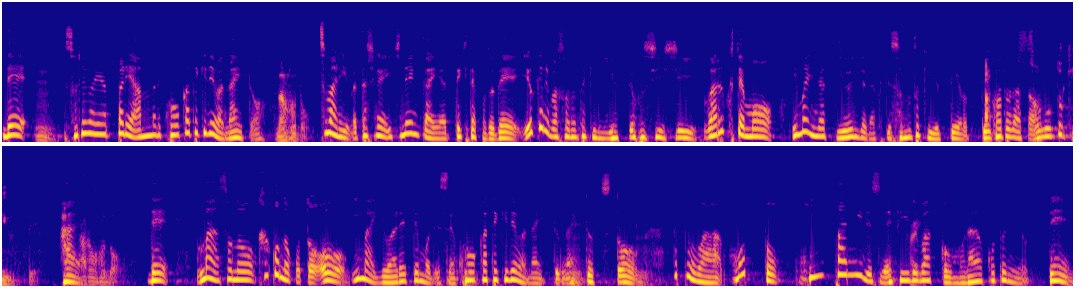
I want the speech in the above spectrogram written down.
で、うん。うん、それはやっぱりあんまり効果的ではないと。なるほど。つまり私が1年間やってきたことでよければその時に言ってほしいし悪くても今になって言うんじゃなくてその時言ってよっていうことだと。その時言ってよ、はい、なるほど。でまあその過去のことを今言われてもですね効果的ではないっていうのが一つと、うん。うん、あとはもっと頻繁にですねフィードバックをもらうことによって、はい、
